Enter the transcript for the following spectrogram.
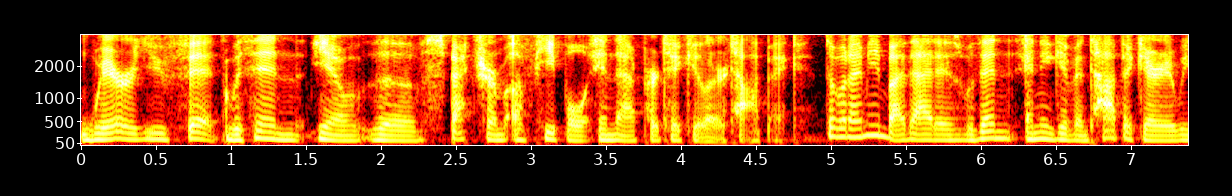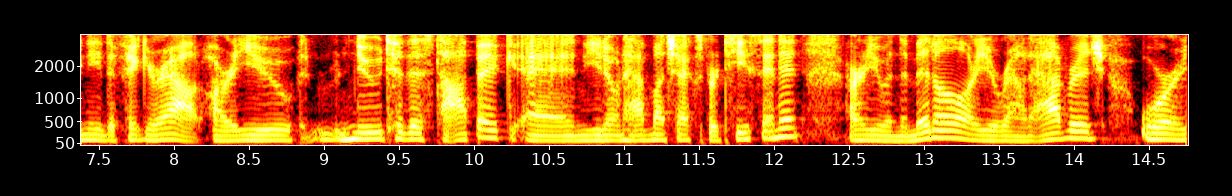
where you fit within, you know, the spectrum of people in that particular topic. So what I mean by that is within any given topic area, we need to figure out, are you new to this topic and you don't have much expertise in it? Are you in the middle? Are you around average? Or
